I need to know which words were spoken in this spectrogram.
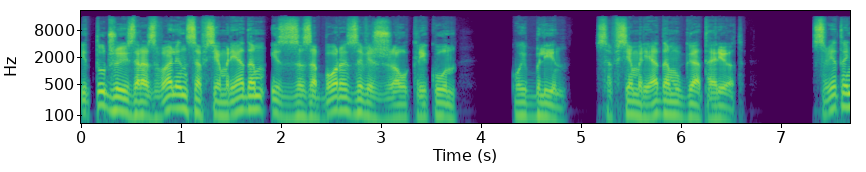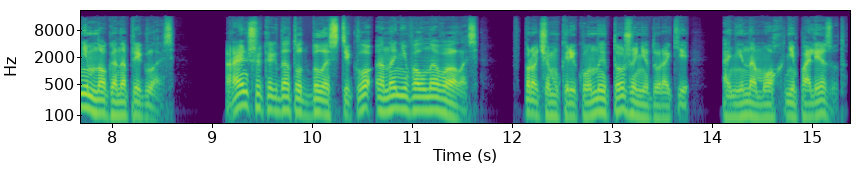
и тут же из развалин совсем рядом из-за забора завизжал крикун. Ой, блин, совсем рядом гад орёт. Света немного напряглась. Раньше, когда тут было стекло, она не волновалась. Впрочем, крикуны тоже не дураки, они на мох не полезут.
